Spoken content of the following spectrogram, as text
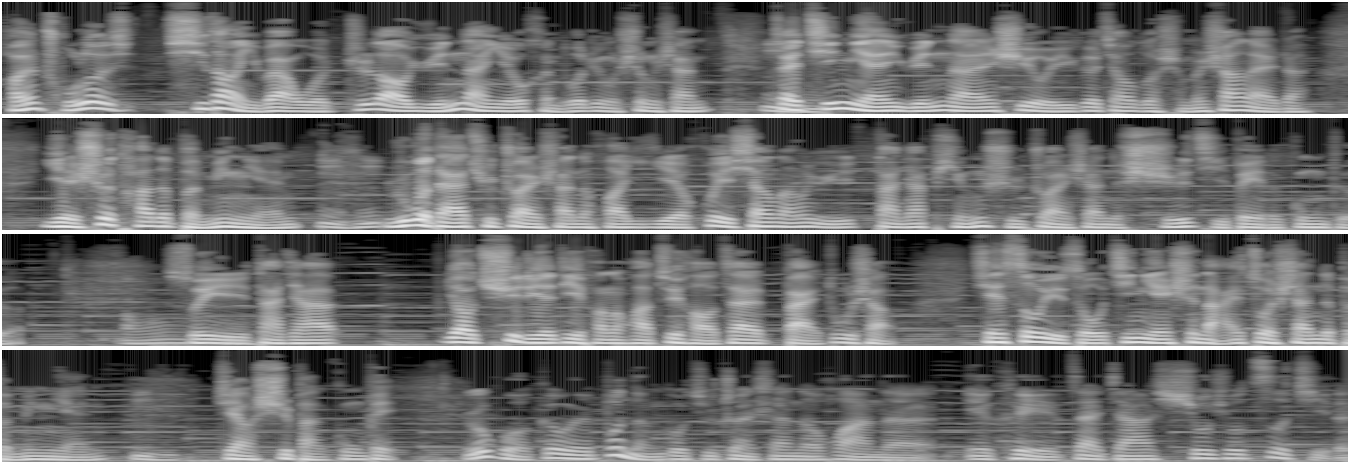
好像除了西藏以外，我知道云南也有很多这种圣山。在嗯今年，云南是有一个叫做什么山来着，也是它的本命年。如果大家去转山的话，也会相当于大家平时转山的十几倍的功德。哦，所以大家要去这些地方的话，最好在百度上先搜一搜今年是哪一座山的本命年，嗯，这样事半功倍。如果各位不能够去转山的话呢，也可以在家修修自己的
